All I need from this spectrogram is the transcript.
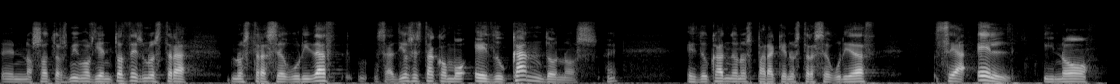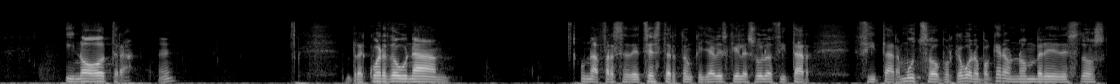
en nosotros mismos y entonces nuestra, nuestra seguridad, o sea, Dios está como educándonos, ¿eh? educándonos para que nuestra seguridad sea Él y no y no otra. ¿eh? Recuerdo una, una frase de Chesterton que ya veis que le suelo citar, citar mucho, porque bueno, porque era un hombre de estos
